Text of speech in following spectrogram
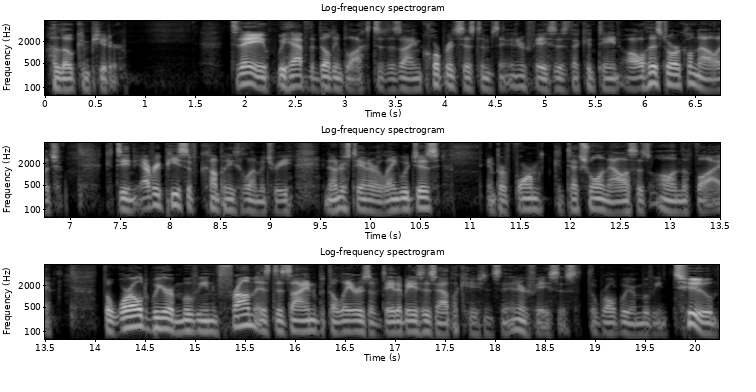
Hello, computer. Today, we have the building blocks to design corporate systems and interfaces that contain all historical knowledge, contain every piece of company telemetry, and understand our languages and perform contextual analysis on the fly. The world we are moving from is designed with the layers of databases, applications, and interfaces. The world we are moving to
